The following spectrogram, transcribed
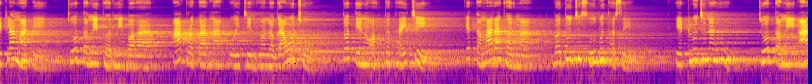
એટલા માટે જો તમે ઘરની બહાર આ પ્રકારના કોઈ ચિહ્ન લગાવો છો, તો તેનો અર્થ થાય છે કે તમારા ઘરમાં બધું જ શુભ થશે. એટલું જ નહીં, જો તમે આ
